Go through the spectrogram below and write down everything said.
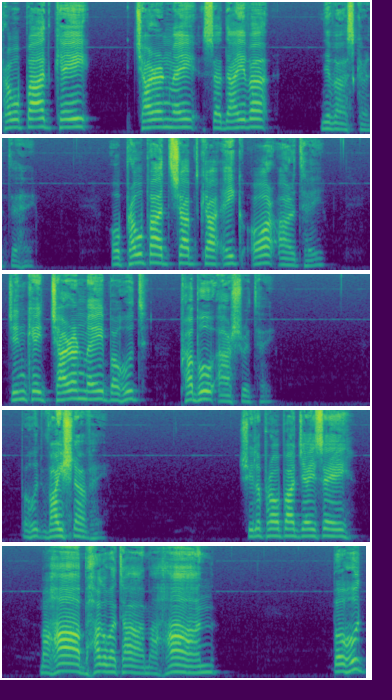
प्रभुपाद के चरण में सदैव निवास करते हैं। और प्रभुपाद शब्द का एक और अर्थ है, जिनके चरण में बहुत प्रभु आश्रित है, बहुत वैष्णव है। शिल प्रभुपाद जैसे महाभगवता महान बहुत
